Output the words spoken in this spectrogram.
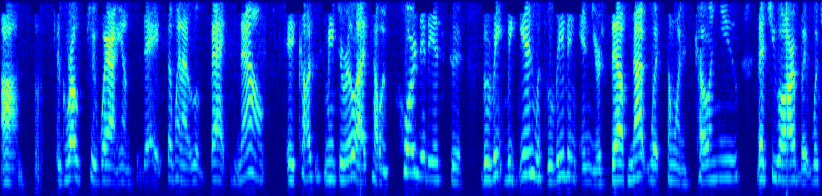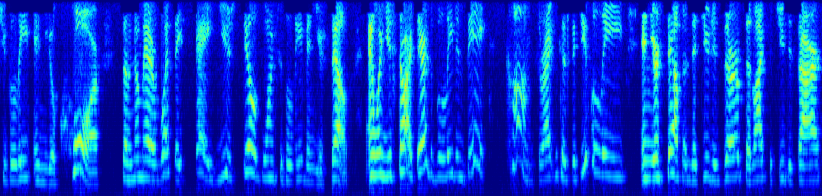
um, to grow to where I am today. So when I look back now, it causes me to realize how important it is to believe, begin with believing in yourself, not what someone is telling you that you are, but what you believe in your core. So no matter what they say, you're still going to believe in yourself. And when you start there, the believing big comes, right? Because if you believe in yourself and that you deserve the life that you desire,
